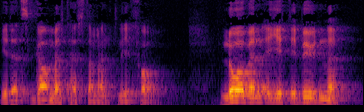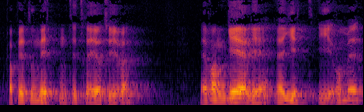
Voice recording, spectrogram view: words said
i dets gammeltestamentlige form. Loven er gitt i budene, kapittel 19 23. Evangeliet er gitt i og med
